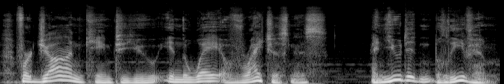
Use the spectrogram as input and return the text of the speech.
For John came to you in the way of righteousness, and you didn't believe him.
